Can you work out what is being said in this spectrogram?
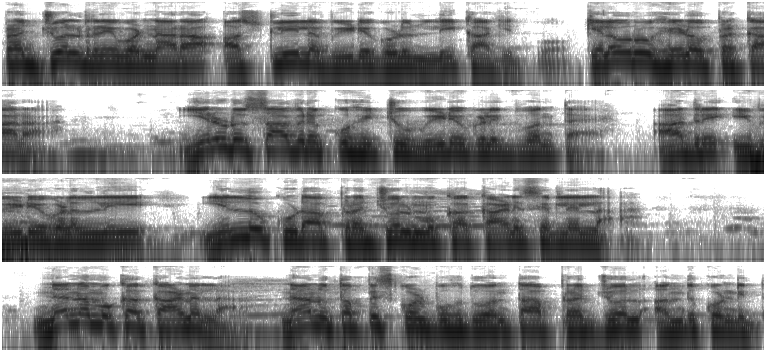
ಪ್ರಜ್ವಲ್ ರೇವಣ್ಣರ ಅಶ್ಲೀಲ ವಿಡಿಯೋಗಳು ಲೀಕ್ ಆಗಿದ್ವು. ಕೆಲವರು ಹೇಳೋ ಪ್ರಕಾರ, ಎರಡು ಸಾವಿರಕ್ಕೂ ಹೆಚ್ಚು ವಿಡಿಯೋಗಳಿದ್ವಂತೆ. ಆದ್ರೆ ಈ ವಿಡಿಯೋಗಳಲ್ಲಿ ಎಲ್ಲೂ ಕೂಡ ಪ್ರಜ್ವಲ್ ಮುಖ ಕಾಣಿಸಿರ್ಲಿಲ್ಲ. ನನ್ನ ಮುಖ ಕಾಣಲ್ಲ. ನಾನು ತಪ್ಪಿಸ್ಕೊಳ್ಬಹುದು ಅಂತ ಪ್ರಜ್ವಲ್ ಅಂದುಕೊಂಡಿದ್ದ.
